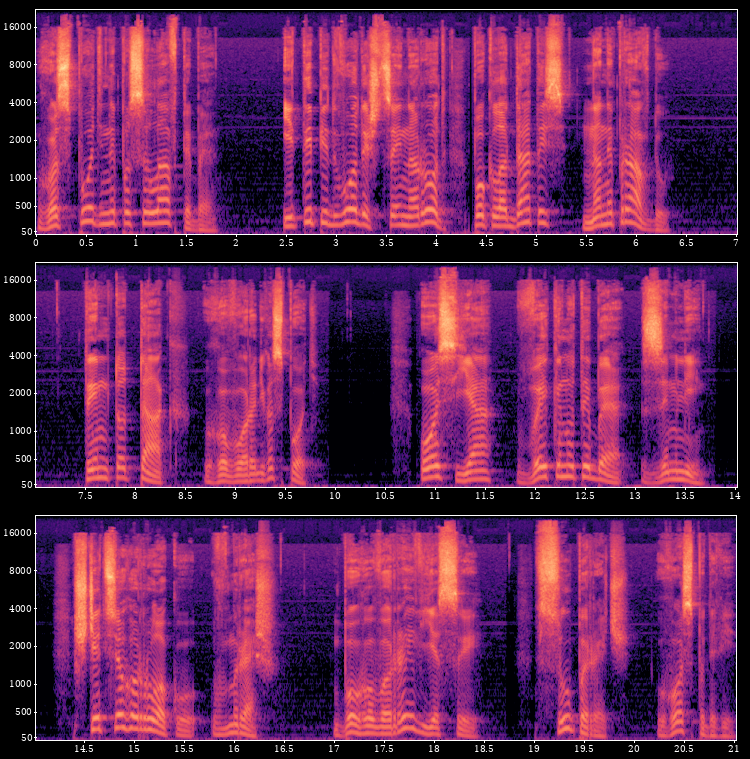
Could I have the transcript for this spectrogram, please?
Господь не посилав тебе, і ти підводиш цей народ покладатись на неправду. Тимто так говорить Господь. Ось я викину тебе з землі. Ще цього року вмреш, бо говорив єси всупереч Господові.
